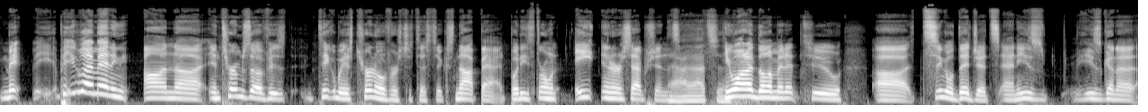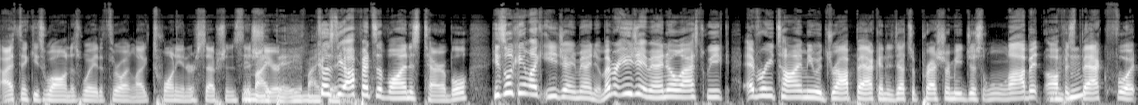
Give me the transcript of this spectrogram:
Ma- Eli Manning on uh, in terms of his take away his turnover statistics, not bad, but he's thrown eight interceptions. Yeah, that's a, He wanted to limit it to uh, single digits, and he's he's gonna. I think he's well on his way to throwing like 20 interceptions this might year. be. He might because be. the offensive line is terrible. He's looking like EJ Manuel. Remember EJ Manuel last week? Every time he would drop back and the Jets would pressure him, he'd just lob it off his back foot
